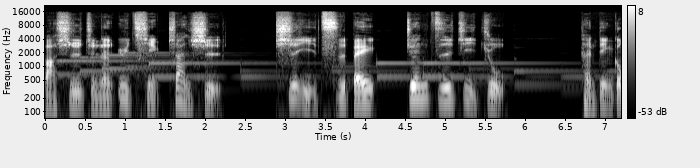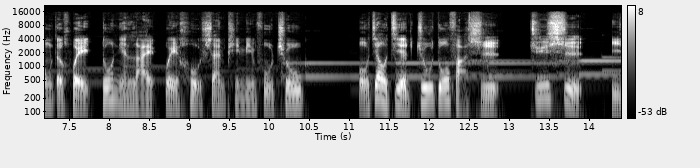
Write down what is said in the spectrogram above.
法师只能欲请善事，施以慈悲捐资济助，肯定功德会多年来为后山平民付出，佛教界诸多法师、居士以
